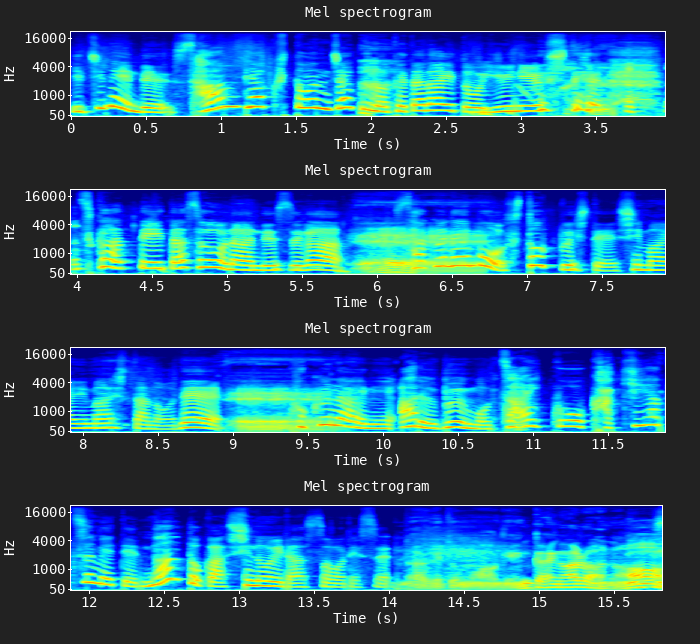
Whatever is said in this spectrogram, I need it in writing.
1年で300トン弱のペタライトを輸入して 使っていたそうなんですがええ昨年もうストップしてしまいましたのでええ国内にある分も在庫をかき集めてなんとかしのいだそうです。だけどまあ限界があるわな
